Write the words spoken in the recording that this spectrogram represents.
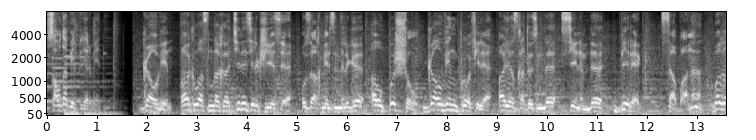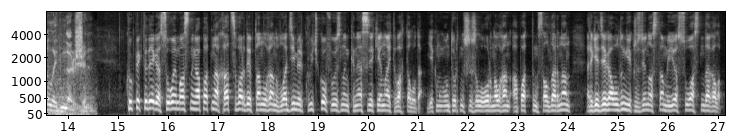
сауда белгілерімен. Галвин а классындағы телеселік жүйесі. Ұзақ мерзімділігі 60 жыл. Галвин профилі. Аязға төзімді сенімді берік сапаны бағалайтындар үшін. Көкпектідегі су қоймасының апатына қатысы бар деп танылған Владимир Крючков өзінің кінәсіз екенін айтып ақталуда. 2014 жылы орын алған апаттың салдарынан іргедегі ауылдың 200-ден астам үйі су астында қалып,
